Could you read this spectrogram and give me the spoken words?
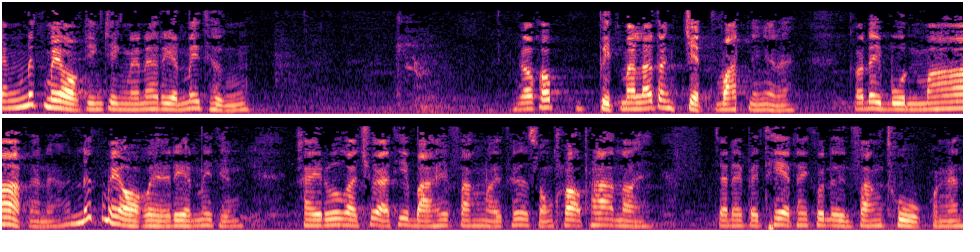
ยังนึกไม่ออกจริงๆเลยนะเรียนไม่ถึง แล้วเขาปิดมาแล้วตั้งเจ็ดวัดอย่างเงี้ยนะก็ได้บุญมากนะนึกไม่ออกเลยเรียนไม่ถึง ใครรู้ก็ช่วยอธิบายให้ฟังหน่อยเธอสงเคราะห์พระหน่อย จะได้ไปเทศให้คนอื่นฟังถูกเหมือนกัน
